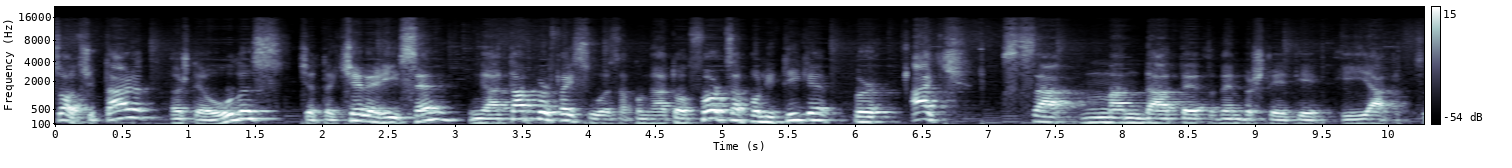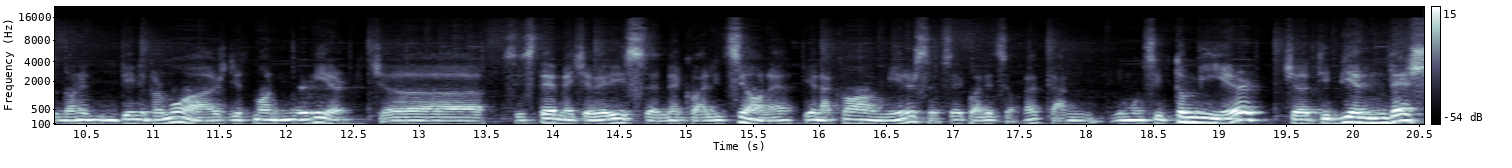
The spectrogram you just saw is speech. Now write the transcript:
Sot shqiptarët është e udhës që të qeverisen nga ata përfaqësues apo nga ato forca politike për aq sa mandate dhe mbështetje i japin. Se doni dini për mua është gjithmonë më mirë që sistemi i qeverisë me koalicione jenë akoma më mirë sepse koalicionet kanë një mundësi të mirë që t'i bien ndesh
